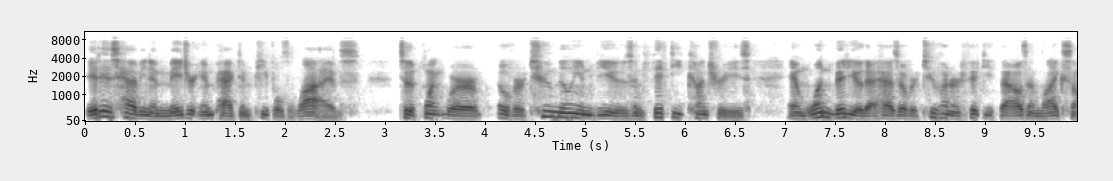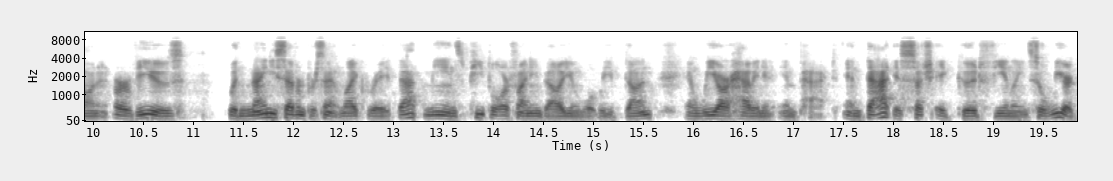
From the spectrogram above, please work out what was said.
it is having a major impact in people's lives to the point where over 2 million views in 50 countries and one video that has over 250,000 likes on it or views with 97% like rate, that means people are finding value in what we've done and we are having an impact. And that is such a good feeling. So we are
